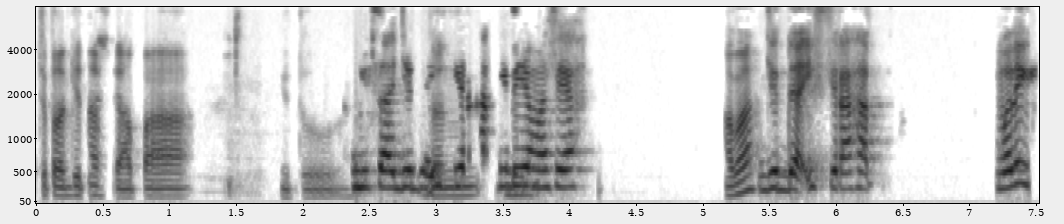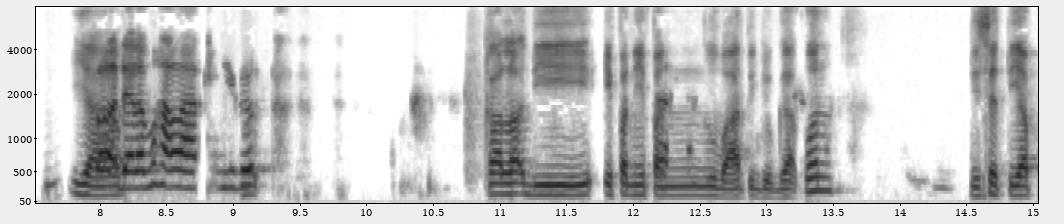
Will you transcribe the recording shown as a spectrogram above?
kecepatan kita siapa gitu bisa jeda dan, istirahat gitu ya mas ya apa jeda istirahat boleh ya. kalau dalam hal lari gitu kalau di event-event luar itu juga pun di setiap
